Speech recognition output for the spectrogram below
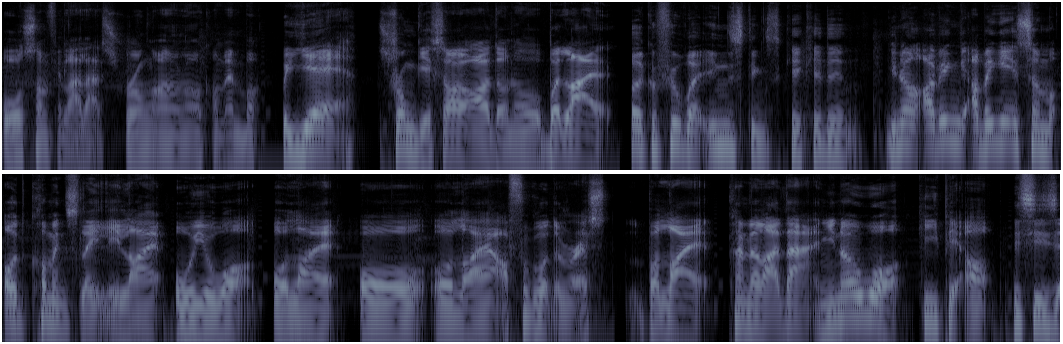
or something like that. Strong. I don't know. I can't remember. But yeah, strongest. I, I don't know. But like, I can feel my instincts kicking in. You know, I've been I've been getting some odd comments lately, like, oh, or you what, or like, or or like, I forgot the rest. But like, kind of like that. And you know what? Keep it up. This is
